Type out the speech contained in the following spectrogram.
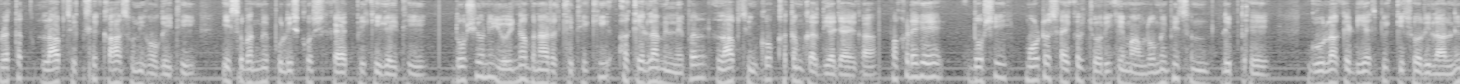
मृतक लाभ सिंह से कहा सुनी हो गई थी। इस संबंध में पुलिस को शिकायत भी की गई थी। दोषियों ने योजना बना रखी थी कि अकेला मिलने पर लाभ सिंह को खत्म कर दिया जाएगा। पकड़े गए दोषी मोटरसाइकिल चोरी के मामलों में भी संलिप्त थे। गोला के डीएसपी किशोरी लाल ने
